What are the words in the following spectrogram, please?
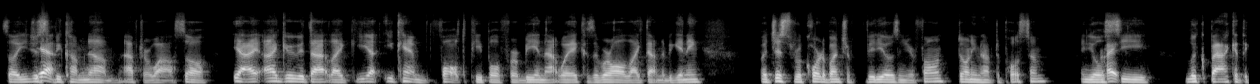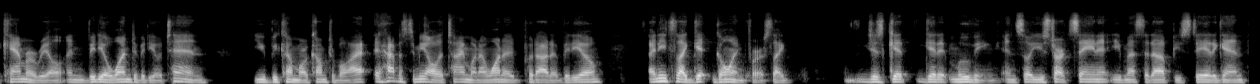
So you just Yeah. become numb after a while. So yeah, I, I agree with that. Like, yeah, you can't fault people for being that way because we're all like that in the beginning. But just record a bunch of videos in your phone. Don't even have to post them, and you'll Right. see. Look back at the camera reel and video one to video ten. You become more comfortable. I, it happens to me all the time when I want to put out a video. I need to like get going first, like just get get it moving. And so you start saying it, you mess it up, you say it again.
